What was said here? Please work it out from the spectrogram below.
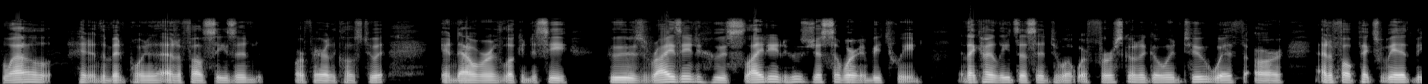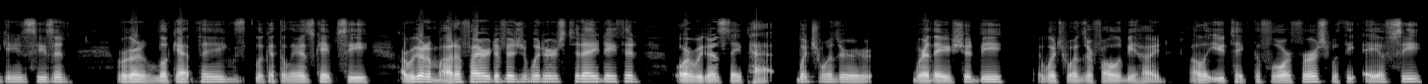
Well, hitting the midpoint of the NFL season or fairly close to it, and now we're looking to see who's rising, who's sliding, who's just somewhere in between. And that kind of leads us into what we're first going to go into with our NFL picks we made at the beginning of the season. We're going to look at things, look at the landscape, see are we going to modify our division winners today, Nathan, or are we going to stay pat? Which ones are where they should be, and which ones are falling behind? I'll let you take the floor first with the AFC.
